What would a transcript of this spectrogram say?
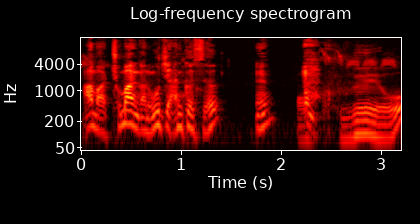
아마 조만간 오지 않겠어? 응? 그래요?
